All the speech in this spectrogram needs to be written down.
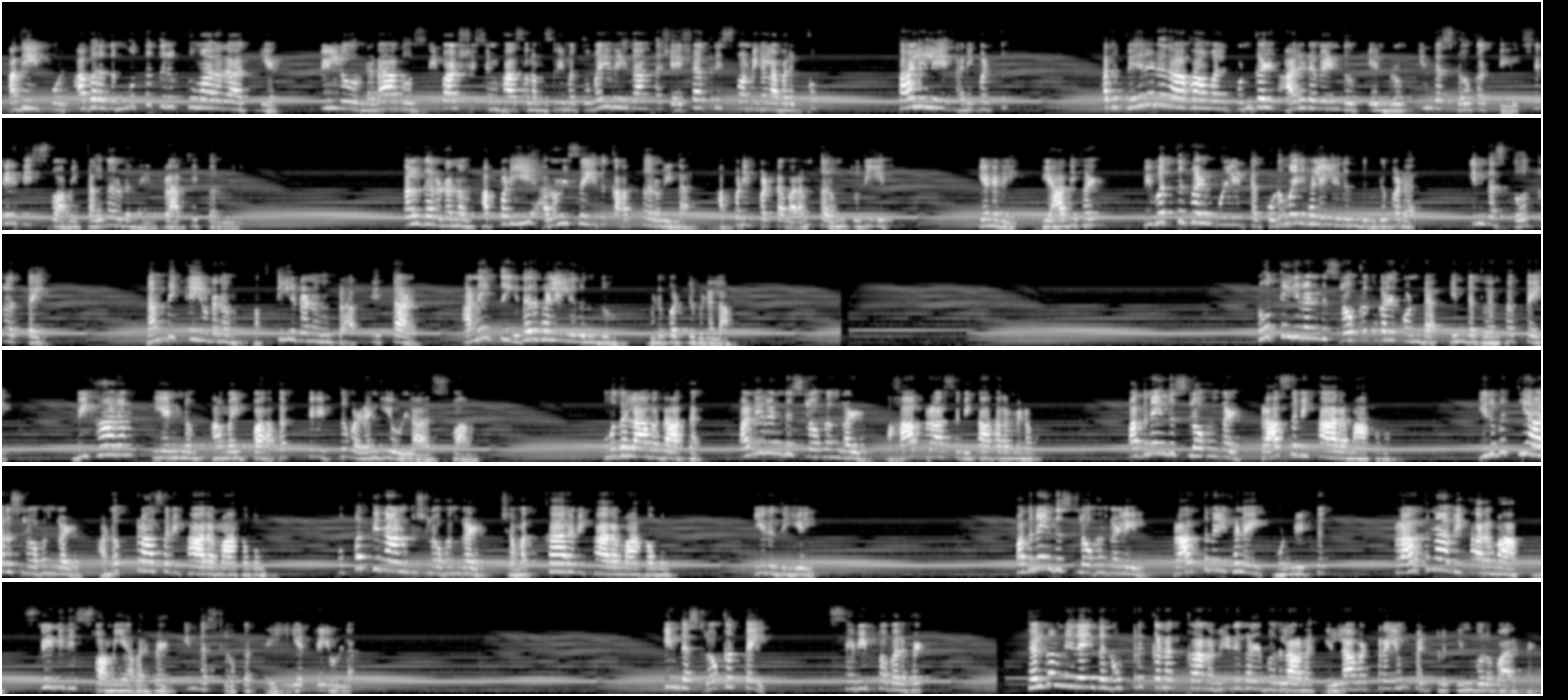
அதேபோல் அவரது மூத்த திருக்குமாரராகிய வில்லூர் நடாதூர் ஸ்ரீபாஷ்ய சிம்ஹாசனம் ஸ்ரீமத் உபய வேதாந்த சேஷாத்ரி சுவாமிகள் அவருக்கும் காலிலே அடிபட்டு அது பேரிடராகாமல் பொன்கள் ஆறிட வேண்டும் என்றும் இந்த ஸ்லோகத்தில் ஸ்ரீதி சுவாமி கல்கருடனை பிரார்த்தித்தருளினார். கல்கருடனும் அப்படியே அருள் செய்து காத்தருளினார். அப்படிப்பட்ட வரம் தரும் துதியில். எனவே வியாதிகள் விபத்துகள் உள்ளிட்ட கொடுமைகளில் இருந்து விடுபட இந்த ஸ்தோத்திரத்தை நம்பிக்கையுடனும் பக்தியுடனும் பிரார்த்தித்தால் அனைத்து இடர்களிலிருந்தும் விடுபட்டு விடலாம். நூத்தி இரண்டு ஸ்லோகங்கள் கொண்ட இந்த கிரந்தத்தை விகாரம் என்னும் அமைப்பாக பிரித்து வழங்கியுள்ளார் சுவாமி. முதலாவதாக பனிரெண்டு ஸ்லோகங்கள் மகாபிராச விகாரம் எனவும் பதினைந்து ஸ்லோகங்கள் பிராச விகாரமாகவும் இருபத்தி ஆறு ஸ்லோகங்கள் அணுப்பிராச விகாரமாகவும் முப்பத்தி நான்கு ஸ்லோகங்கள் சமத்கார விகாரமாகவும் இறுதியில் பதினைந்து ஸ்லோகங்களில் பிரார்த்தனைகளை முன்னிட்டு பிரார்த்தனா விகாரமாகவும் ஸ்ரீநிதி சுவாமி அவர்கள் இந்த ஸ்லோகத்தை இயற்றியுள்ளார். இந்த ஸ்லோகத்தை செவிப்பவர்கள் செல்வம் நிறைந்த நூற்றுக்கணக்கான வீடுகள் முதலான எல்லாவற்றையும் பெற்று இன்புறுவார்கள்.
